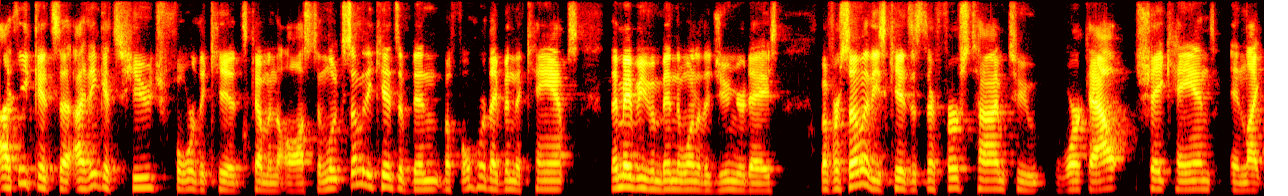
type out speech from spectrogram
I think it's uh, I think it's huge for the kids coming to Austin. Look, some of the kids have been before; they've been to camps. They maybe even been to one of the junior days. But for some of these kids, it's their first time to work out, shake hands, and like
